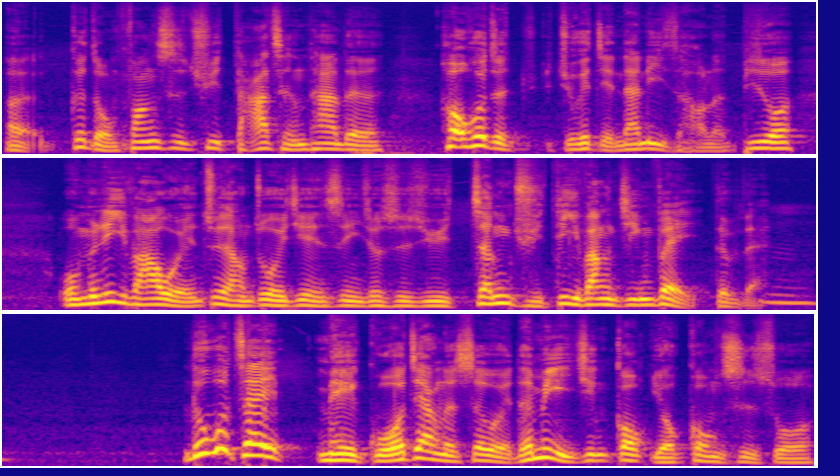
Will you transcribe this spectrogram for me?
呃各种方式去达成他的，或或者举举个简单例子好了，比如说我们立法委员最常做一件事情就是去争取地方经费，对不对？嗯如果在美国这样的社会，人们已经共有共识说，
